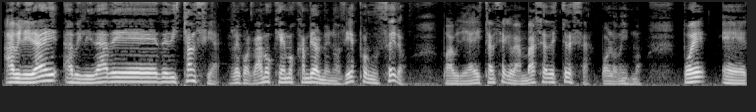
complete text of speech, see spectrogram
Habilidad, de, distancia. Recordamos que hemos cambiado el menos 10 por un 0. Pues habilidad de distancia que va en base a destreza. Por lo mismo. Pues, eh,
